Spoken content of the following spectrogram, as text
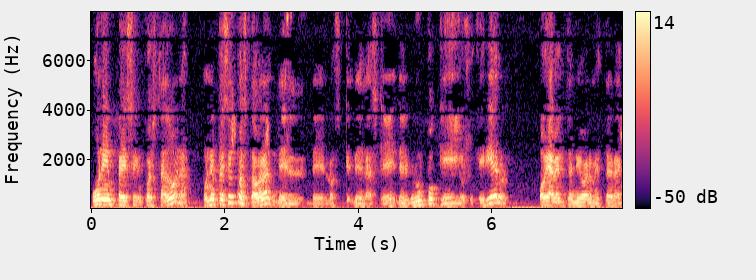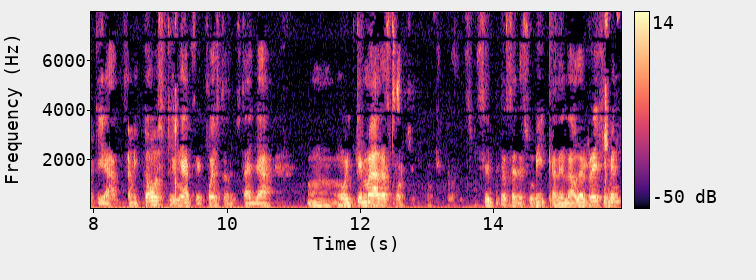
una empresa encuestadora, una empresa encuestadora del, de los, de las que, del grupo que ellos sugirieron. Obviamente no iban a meter aquí a, a Mitowski ni a hacer encuestas que están ya mm, muy quemadas porque, porque, pues, siempre se les ubica del lado del régimen.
